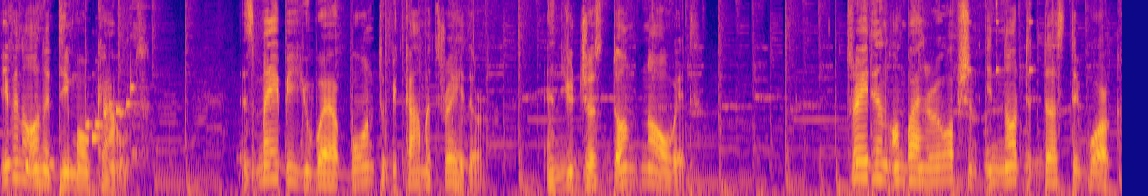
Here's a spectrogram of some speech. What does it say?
even on a demo account, as maybe you were born to become a trader and you just don't know it. Trading on binary option is not a dusty work.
